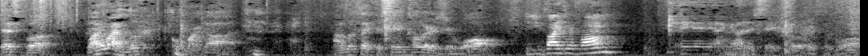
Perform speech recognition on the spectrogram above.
That's fucked. Why do I look? Oh my god. I look like the same color as your wall. Did you find your phone? Yeah, yeah, yeah. I Got got the it. same color as the wall.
